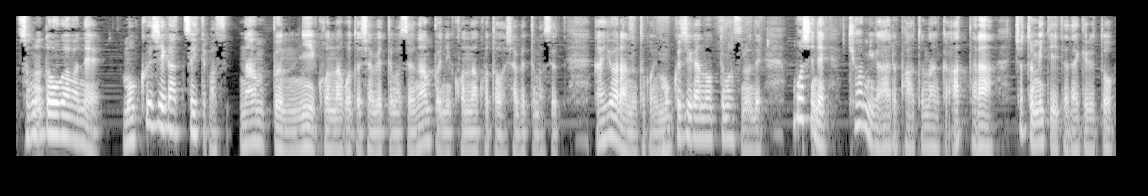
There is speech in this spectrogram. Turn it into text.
その動画はね、目次がついてます。何分にこんなこと喋ってますよ。何分にこんなことを喋ってますよ。概要欄のところに目次が載ってますので、もしね、興味があるパートなんかあったら、ちょっと見ていただけると、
